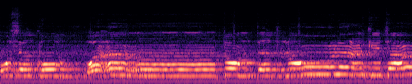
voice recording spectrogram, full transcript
أنفسكم وأنتم تتلون الكتاب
